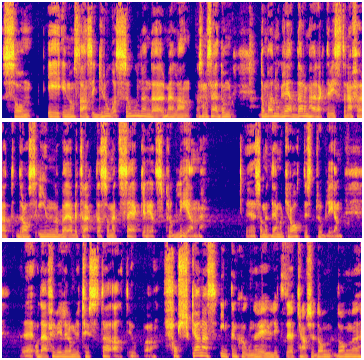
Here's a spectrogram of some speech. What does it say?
som är, är någonstans i gråzonen där mellan, vad ska man säga, de, de var nog rädda de här aktivisterna för att dras in och börja betraktas som ett säkerhetsproblem. Eh, som ett demokratiskt problem. Eh, och därför ville de ju tysta alltihopa. Forskarnas intentioner är ju lite, kanske, de, de eh,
